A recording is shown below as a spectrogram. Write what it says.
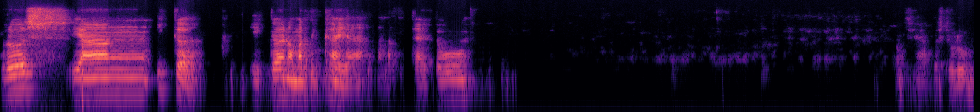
Terus yang Ike, Ike nomor tiga ya, nomor tiga itu Saya hapus dulu.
